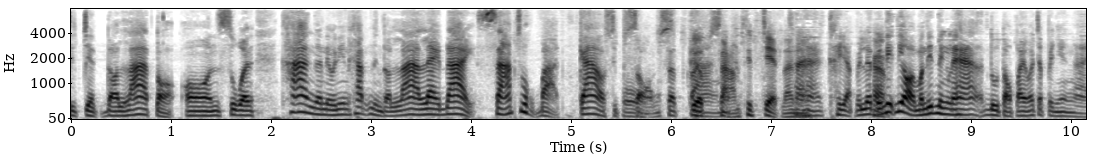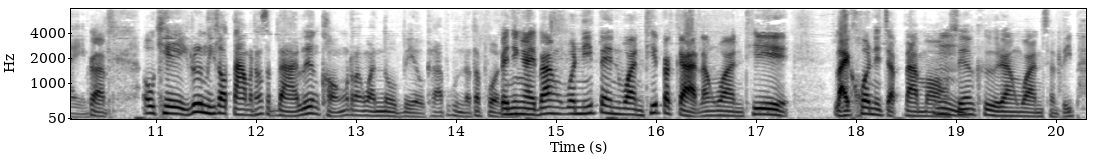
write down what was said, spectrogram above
1,847 ดอลลาร์ต่อออนซ์ส่วนค่าเงินในวันนี้นะครับ 1 ดอลลาร์แลกได้ 36 บาท 92 สตางค์เกือบ 37 แล้วใช่นะฮะขยับไปเรื่อยครัไปบนิดนี่ออกมานิดนึงนะฮะ ดูต่อไปว่าจะเป็นยังไง ครับ โอเคอีกเรื่องนี้เราตามมาทั้งสัปดาห์เรื่องของรางวัลโนเบลครับคุณรัตพล เป็นยังไงบ้างวันนี้เป็นวันที่ประกาศรางวัลที่หลายคนเนี่ยจับตามองอืมซึ่งก็คือรางวัลสันติภ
